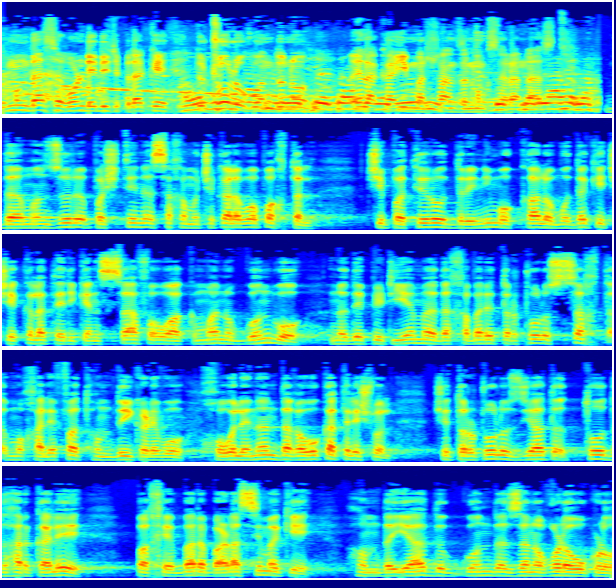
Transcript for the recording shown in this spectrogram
زموږ داسې غونډې دي چې په دکې د ټولو غوندونو علاقايي مشران زموږ سره ناست د منظور پښتين څخه مچکل و پختل چې په تیرو درې نیمو کالو مده کې چې کله تحریک انصاف او حکمن غوند وو نو د پی ټی ایم د خبره تر ټولو سخت مخالفت هم دوی کړي وو خو ولنن دغه وکتل شول چې تر ټولو زیات تود هرکلی په خېبر باړه سیمه کې هم د یاد ګوند ځنو غړو وکړو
